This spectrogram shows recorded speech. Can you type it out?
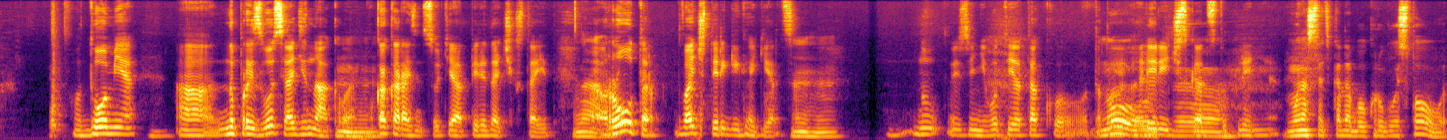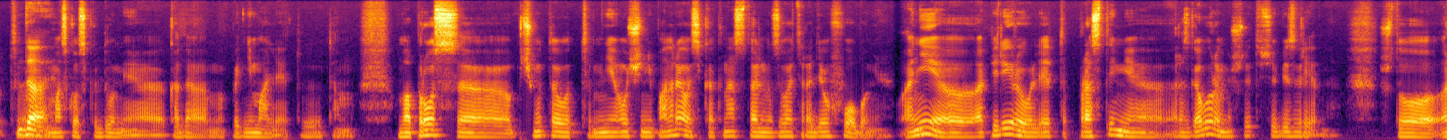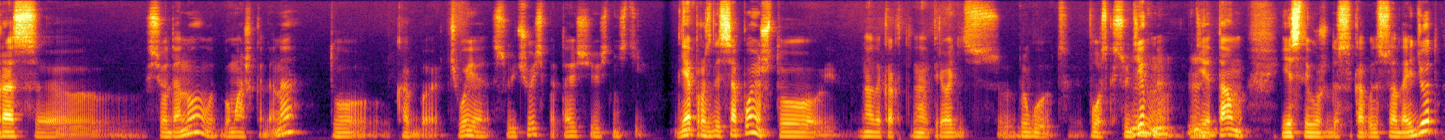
в доме, а, на производстве одинаково. Угу. Ну, какая разница, у тебя передатчик стоит. Да. Роутер 2,4 ГГц. Угу. Ну, извини, вот я так, вот такое ну, лирическое э, отступление. У нас, кстати, когда был круглый стол вот, э, да. в Московской Думе, когда мы поднимали эту, там, вопрос, э, почему-то вот мне очень не понравилось, как нас стали называть радиофобами. Они оперировали это простыми разговорами, что это все безвредно. Что раз все дано, вот бумажка дана, то как бы чего я суечусь, пытаюсь ее снести. Я просто для себя понял, что надо как-то надо переводить в другую плоскость судебную, mm-hmm. где там, если уже до, как бы до суда дойдет,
